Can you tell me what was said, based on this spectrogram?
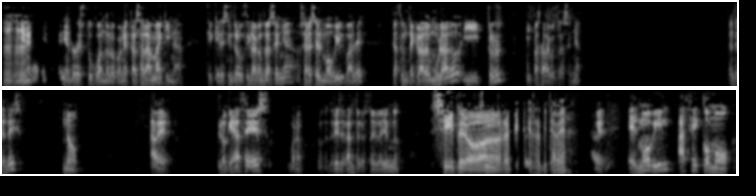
Ujú. tiene la contraseña, entonces tú cuando lo conectas a la máquina que quieres introducir la contraseña, o sea, es el móvil, ¿vale? Te hace un teclado emulado y trrr, y pasa la contraseña. ¿Entendéis? No. A ver, lo que hace es, bueno, lo tendréis delante, lo estáis leyendo. Sí, pero Sí. ah, repite, repite, a ver. A ver, el móvil hace como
